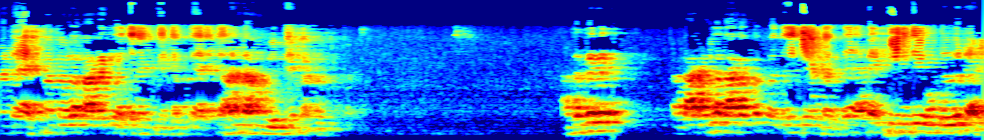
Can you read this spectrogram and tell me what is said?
මට ඇස්ම කවලා කාටද වචනයක් දෙන්න ඇස් ගන්න හම් වෙන්නේ නැහැ අදක කතා කරලා කාටවත් වචන කියන්න බෑ. හැබැයි කියන දේ හොඳට අය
